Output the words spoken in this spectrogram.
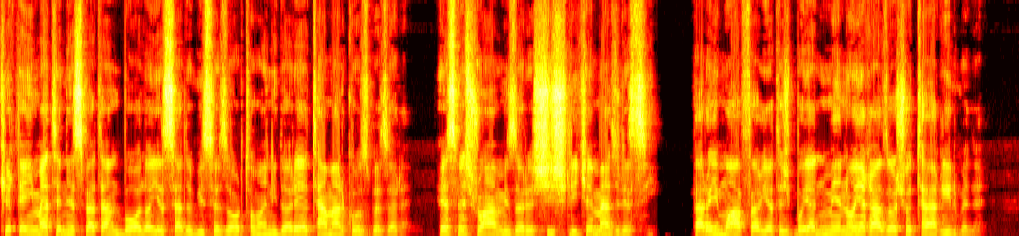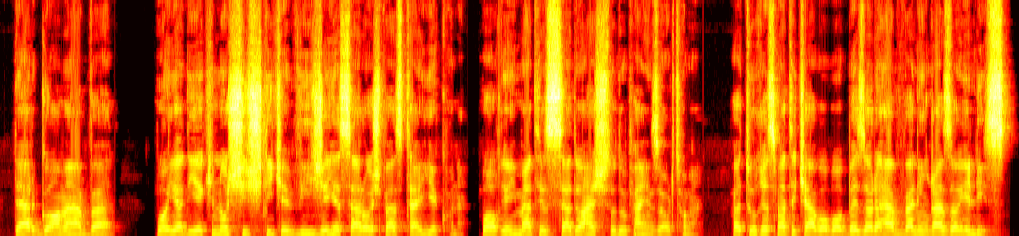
که قیمت نسبتا بالای 120 هزار تومنی داره تمرکز بذاره. اسمش رو هم می‌ذاره شیشلیک مجلسی. برای موفقیتش باید منوی غذاش رو تغییر بده. در گام اول باید یک نوع شیشلیک ویژه سرآشپز تهیه کنه با قیمت 185 هزار تومن. و تو قسمت کبابا بذاره اولین غذای لیست.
